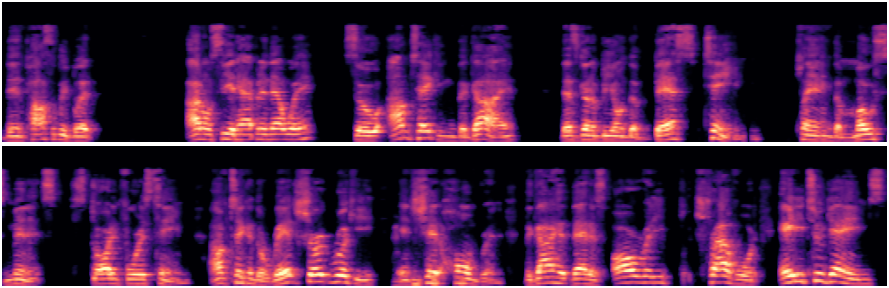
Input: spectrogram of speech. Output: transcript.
then possibly, but I don't see it happening that way. So I'm taking the guy that's going to be on the best team playing the most minutes starting for his team. I'm taking the red shirt rookie and Chet Holmgren, the guy that has already traveled 82 games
